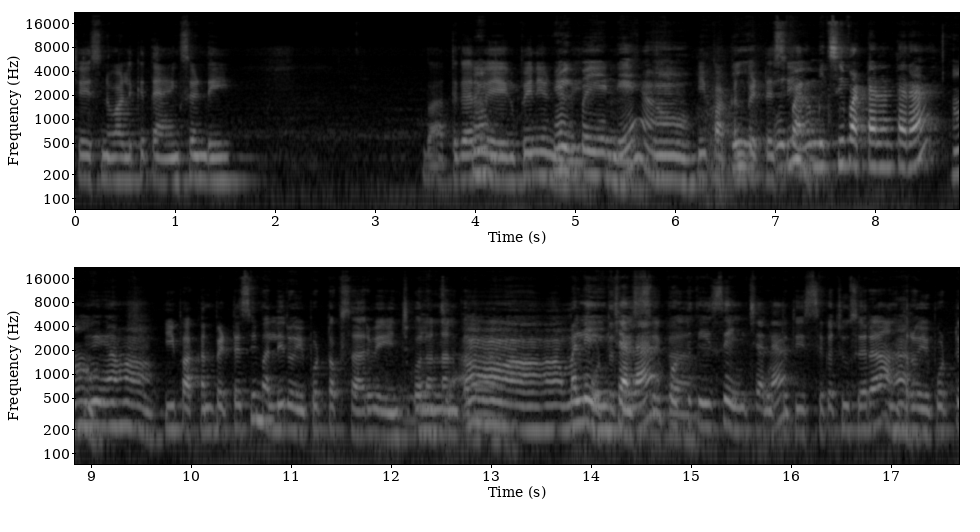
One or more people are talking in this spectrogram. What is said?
చేసిన వాళ్ళకి థ్యాంక్స్ అండి. భర్త గారు వేగిపోయినాయండి. వేగిపోయండి. ఈ పక్కన పెట్టేసి మిక్సీ పట్టాలంటారా. ఈ పక్కన పెట్టేసి మళ్ళీ రొయ్యి పొట్టు ఒకసారి వేయించుకోవాలన్నాను కదా. మళ్ళీ పొట్టు తీసి వేయించాలా? పొట్టు తీసాక చూసారా? అంత రొయ్యి పొట్టు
